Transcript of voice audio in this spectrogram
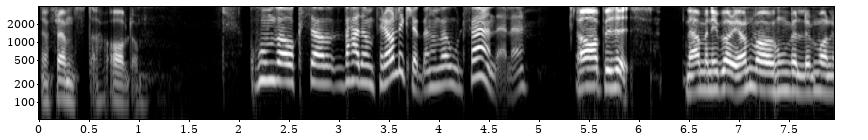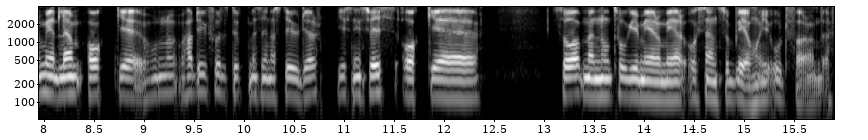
den främsta av dem. Hon var också, vad hade hon för roll i klubben? Hon var ordförande eller? Ja, precis. Nej, men i början var hon väl en vanlig medlem och eh, hon hade ju fullt upp med sina studier gissningsvis. Och, eh, så, men hon tog ju mer och mer och sen så blev hon ju ordförande.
